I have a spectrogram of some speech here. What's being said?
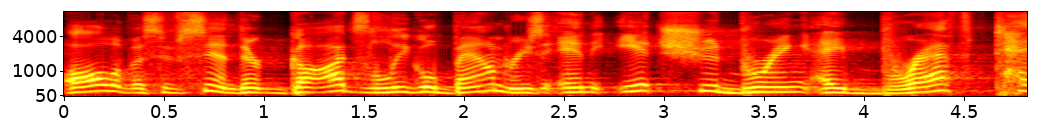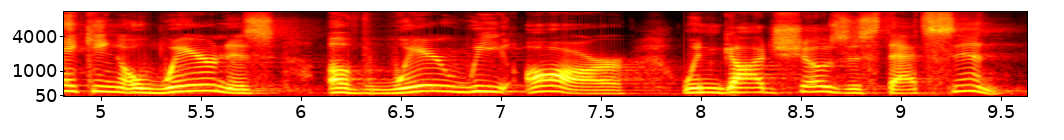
all of us have sinned. They're God's legal boundaries, and it should bring a breathtaking awareness of where we are when God shows us that sin.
